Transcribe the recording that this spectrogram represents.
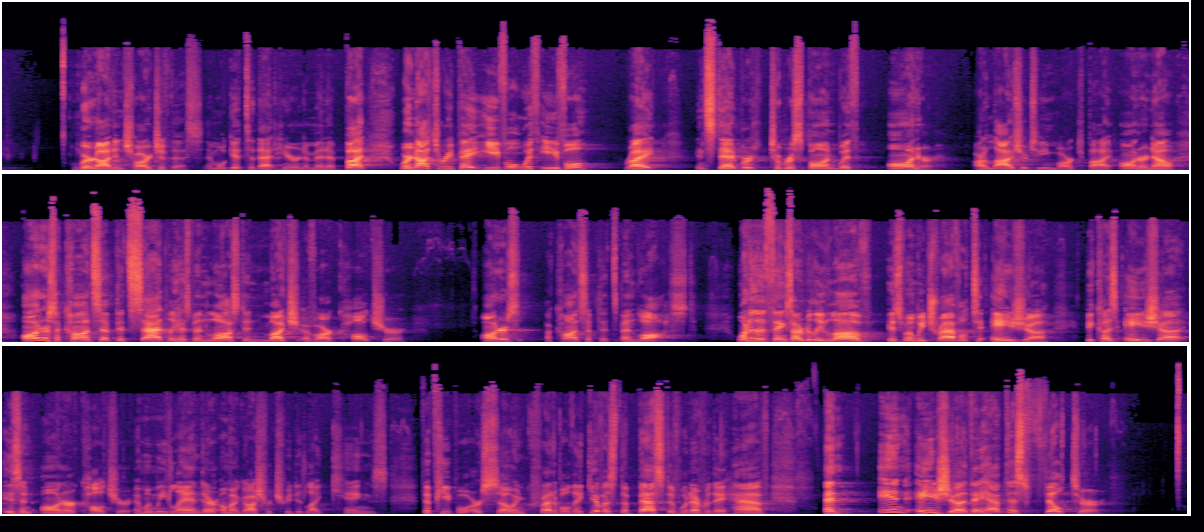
we're not in charge of this. And we'll get to that here in a minute. But we're not to repay evil with evil, right? Instead, we're to respond with honor. Our lives are to be marked by honor. Now, honor is a concept that sadly has been lost in much of our culture. Honor is a concept that's been lost. One of the things I really love is when we travel to Asia, because Asia is an honor culture. And when we land there, oh my gosh, we're treated like kings. The people are so incredible. They give us the best of whatever they have. And in Asia, they have this filter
